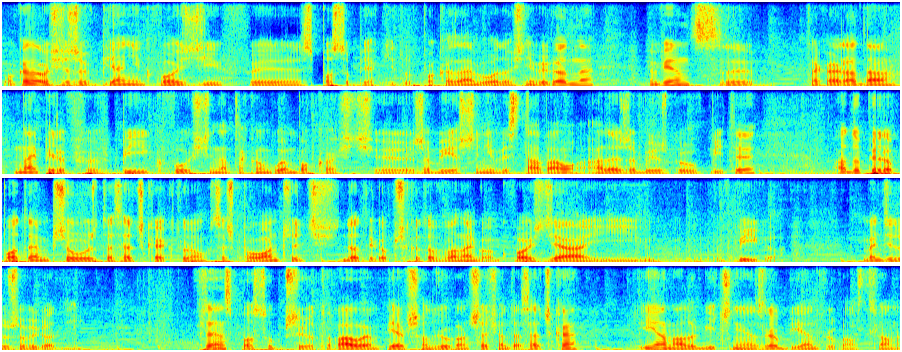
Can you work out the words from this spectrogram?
Okazało się, że wbijanie gwoździ w y, sposób, jaki tu pokazałem, było dość niewygodne, więc y, taka rada, najpierw wbij gwóźdź na taką głębokość, y, żeby jeszcze nie wystawał, ale żeby już był wbity, a dopiero potem przyłóż deseczkę, którą chcesz połączyć do tego przygotowanego gwoździa i wbij go. Będzie dużo wygodniej. W ten sposób przygotowałem pierwszą, drugą, trzecią deseczkę i analogicznie zrobiłem drugą stronę.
